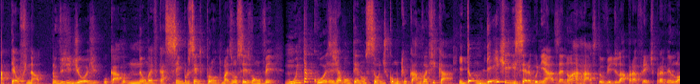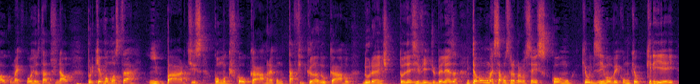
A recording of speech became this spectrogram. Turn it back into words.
até o final. No vídeo de hoje, o carro não vai ficar 100% pronto, mas vocês vão ver muita coisa e já vão ter noção de como que o carro vai ficar. Então deixem de ser agoniados, né? não arrasta o vídeo lá pra frente para ver logo como é que ficou o resultado final, porque eu vou mostrar em partes como que ficou o carro, né? como tá ficando o carro durante todo esse vídeo, beleza? Então vamos começar mostrando para vocês como que eu desenvolvi, como que eu criei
